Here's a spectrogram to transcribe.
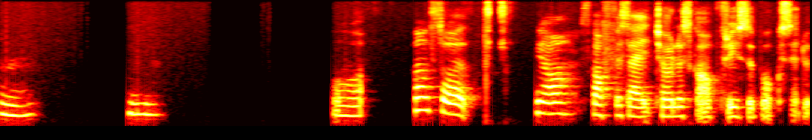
Mm. Mm. Og altså Ja, skaffe seg kjøleskap, frysebokser. Du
